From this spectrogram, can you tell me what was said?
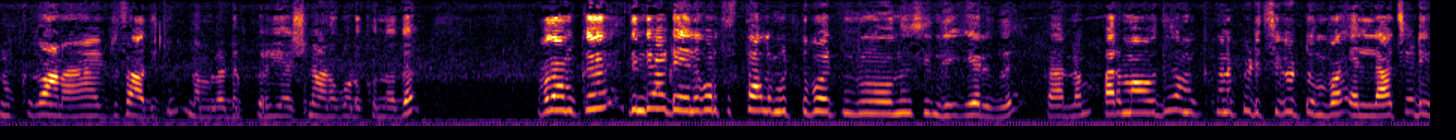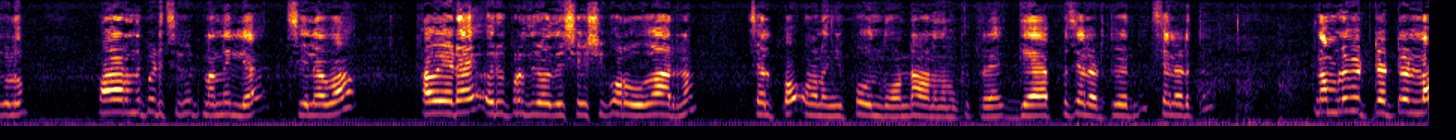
നമുക്ക് കാണാനായിട്ട് സാധിക്കും. നമ്മൾ ഡ്രിപ്പ് ഇറിഗേഷൻ ആണ് കൊടുക്കുന്നത്. അപ്പൊ നമുക്ക് ഇതിന്റെ ഇടയിൽ കുറച്ച് സ്ഥലം വിട്ടു പോയിട്ടുണ്ടോന്ന് ചിന്തിക്കരുത്. കാരണം പരമാവധി നമുക്ക് ഇങ്ങനെ പിടിച്ചു കിട്ടുമ്പോൾ എല്ലാ ചെടികളും വളർന്ന് പിടിച്ചു കിട്ടണമെന്നില്ല. ചിലവ അവയുടെ ഒരു പ്രതിരോധ ശേഷി കുറവ് കാരണം ചിലപ്പോൾ ഉണങ്ങി പോകുന്നതുകൊണ്ടാണ് നമുക്ക് ഇത്ര ഗ്യാപ്പ് ചിലയിടത്ത് വരുന്നത്. ചിലടത്ത് നമ്മൾ വിട്ടിട്ടുള്ള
